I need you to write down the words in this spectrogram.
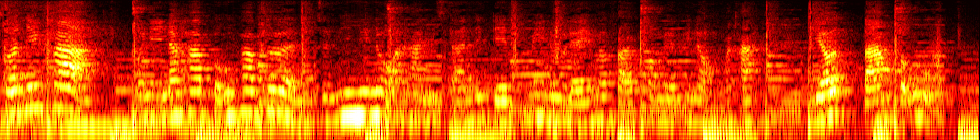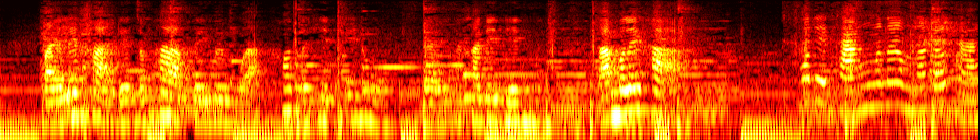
สวัสดีค่ะ วันนี้นะคะผมพาเพื่อนจะมีเมนูอาหารอีสานเด็ดๆเมนูใดมาฝากพ่อแม่พี่น้องนะคะ เดี๋ยวตามปะอุไปเลยค่ะเดี๋ยวจะพาไปเบิ่งว่าเขาจะเฮ็ดเมนูใดนะคะเด็ดๆตามมาเลยค่ะถ้าได้ถังมานำนะคะถัง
